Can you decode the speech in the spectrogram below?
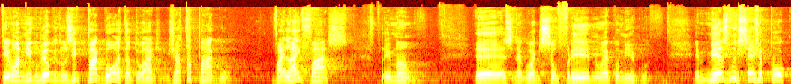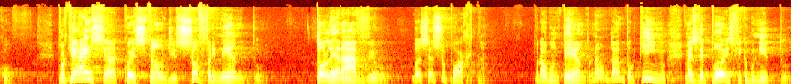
Tem um amigo meu que, inclusive, pagou a tatuagem. Já está pago. Vai lá e faz. Falei, irmão, é, esse negócio de sofrer não é comigo. Mesmo que seja pouco. Porque há essa questão de sofrimento tolerável, você suporta por algum tempo, não, dói um pouquinho, mas depois fica bonito.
